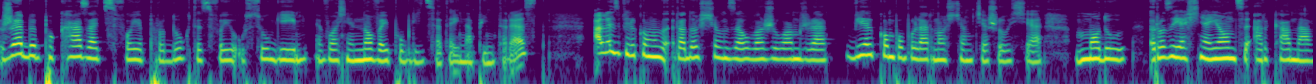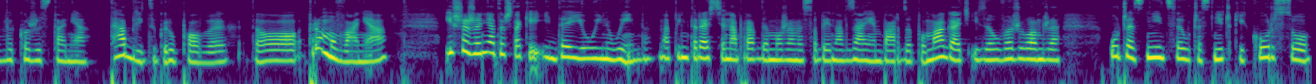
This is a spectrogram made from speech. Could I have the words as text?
żeby pokazać swoje produkty, swoje usługi właśnie nowej publice tej na Pinterest. Ale z wielką radością zauważyłam, że wielką popularnością cieszył się moduł rozjaśniający arkana wykorzystania tablic grupowych do promowania i szerzenia też takiej idei win-win. Na Pinterestie naprawdę możemy sobie nawzajem bardzo pomagać i zauważyłam, że uczestnicy, uczestniczki kursu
